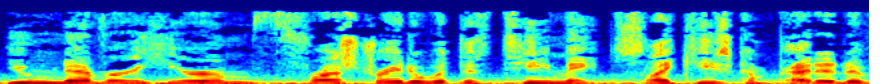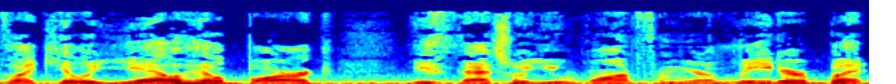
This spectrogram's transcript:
You never hear him frustrated with his teammates. Like he's competitive, like he'll yell, he'll bark. He's that's what you want from your leader, but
